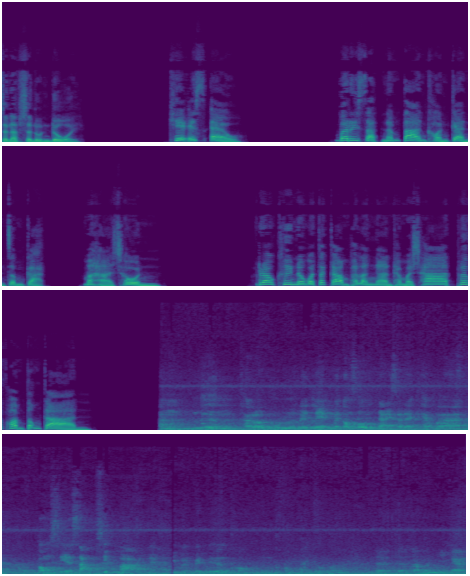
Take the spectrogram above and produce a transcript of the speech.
สนับสนุนโดย KSL บริษัทน้ำตาลขอนแก่นจำกัด มหาชน เราคือนวัตกรรมพลังงานธรรมชาติเพื่อความต้องการ เรื่องถ้าเราดูเรื่องเล็กๆ ไม่ต้องร่วมใจก็ได้แค่ว่าต้องเสีย 30 บาทเนี่ยมันเป็นเรื่องของของนายกอะแต่แต่ถ้ามันมีการ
